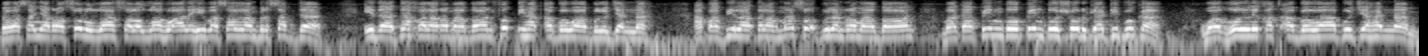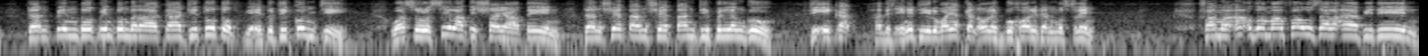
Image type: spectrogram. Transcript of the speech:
bahwasanya Rasulullah Shallallahu alaihi wasallam bersabda, "Idza dakhala Ramadan futihat abwabul jannah." Apabila telah masuk bulan Ramadan, maka pintu-pintu surga dibuka. Wa ghulliqat abwabu jahannam dan pintu-pintu neraka ditutup yaitu dikunci. Wa syayatin dan setan-setan dibelenggu, diikat. Hadis ini diriwayatkan oleh Bukhari dan Muslim فما أعظم فوز العابدين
